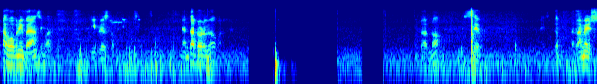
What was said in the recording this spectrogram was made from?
ఇక్కడ ఓపెనింగ్ బ్యాలెన్స్ ఇవ్వాలి ఈ ప్లేస్లో. ఎంత టోటల్గా వన్ టర్నో save. Next Ramesh.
